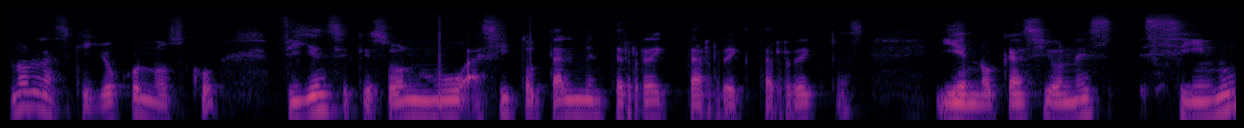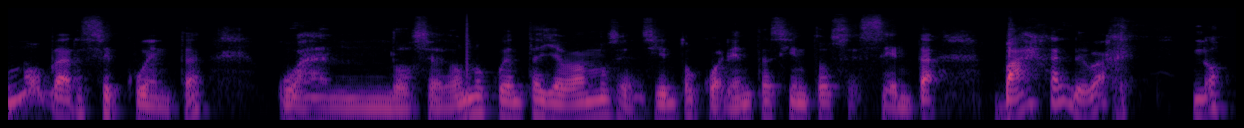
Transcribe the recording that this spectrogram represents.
no las que yo conozco, fíjense que son muy, así totalmente rectas, rectas, rectas. Y en ocasiones, sin uno darse cuenta, cuando se da uno cuenta, ya vamos en 140, 160, bájale, bájale ¿no?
